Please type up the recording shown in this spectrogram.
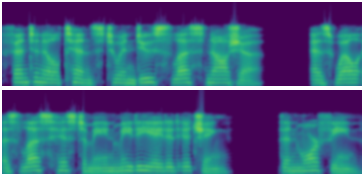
fentanyl tends to induce less nausea, as well as less histamine-mediated itching, than morphine.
